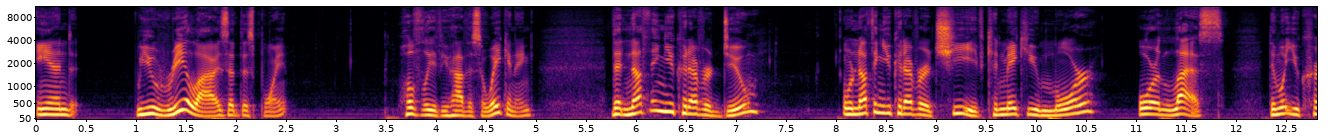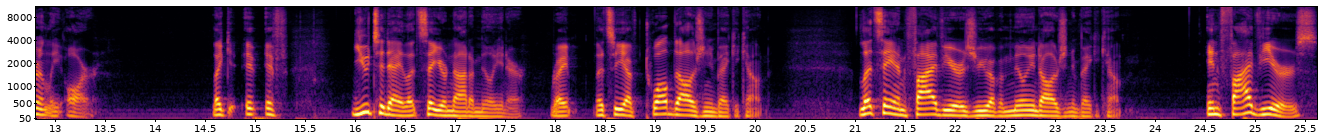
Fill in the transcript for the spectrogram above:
And you realize at this point, hopefully, if you have this awakening, that nothing you could ever do or nothing you could ever achieve can make you more or less than what you currently are. Like if, if you today, let's say you're not a millionaire, right? Let's say you have $12 in your bank account. Let's say in five years you have a million dollars in your bank account. In five years,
